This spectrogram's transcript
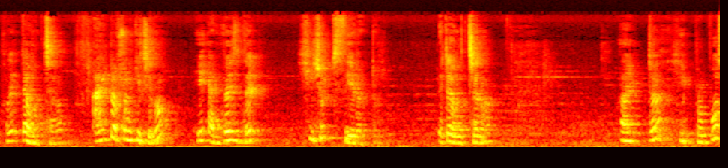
তাহলে এটা হচ্ছে না। আরেকটা অপশন কী ছিল? He advise that he should see a doctor এটা হচ্ছে না। আরেকটা he propose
